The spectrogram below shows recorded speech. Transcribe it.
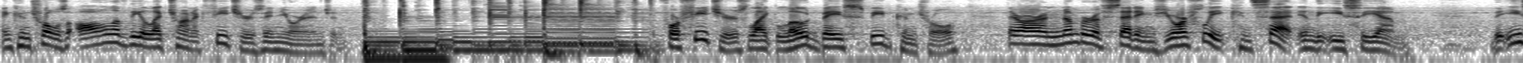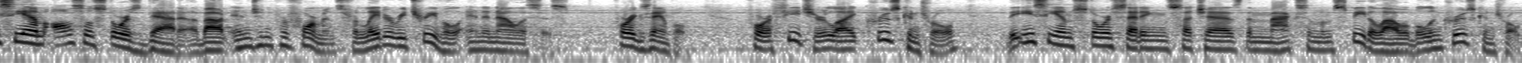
and controls all of the electronic features in your engine. For features like load-based speed control, there are a number of settings your fleet can set in the ECM. The ECM also stores data about engine performance for later retrieval and analysis. For example, for a feature like cruise control, the ECM stores settings such as the maximum speed allowable in cruise control.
